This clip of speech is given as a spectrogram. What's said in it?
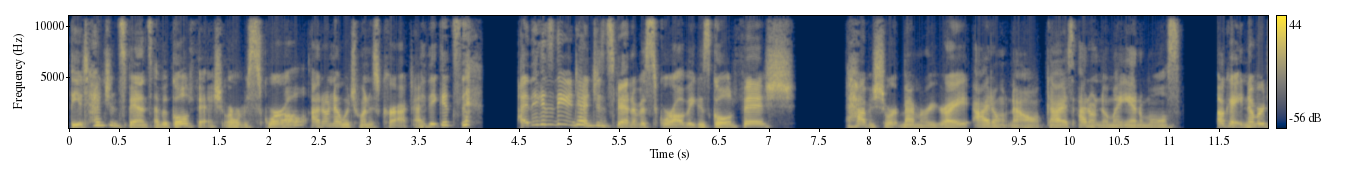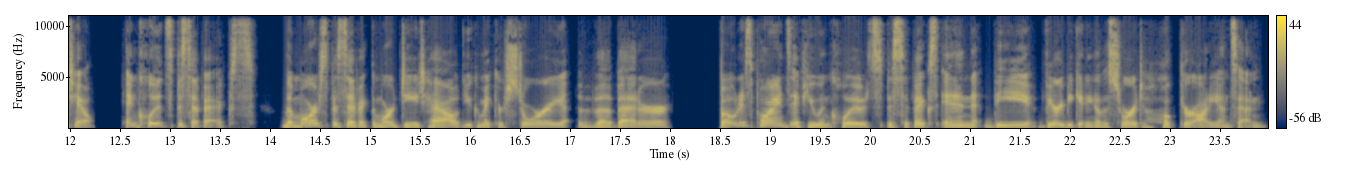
the attention spans of a goldfish or of a squirrel. I don't know which one is correct. I think it's I think it's the attention span of a squirrel because goldfish have a short memory, right? I don't know, guys. I don't know my animals. Okay, number two, include specifics. The more specific, the more detailed you can make your story, the better. Bonus points if you include specifics in the very beginning of the story to hook your audience in.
